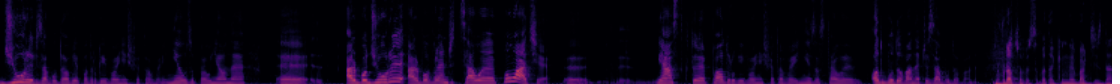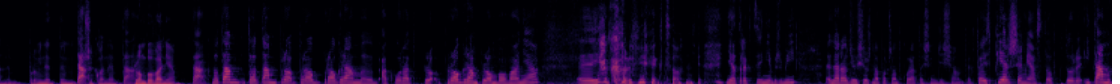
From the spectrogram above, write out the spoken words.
dziury w zabudowie po II wojnie światowej, nieuzupełnione albo dziury, albo wręcz całe połacie miast, które po II wojnie światowej nie zostały odbudowane czy zabudowane. Wrocław jest chyba takim najbardziej znanym, prominentnym tak, przykładem tak, plombowania. Tak, no tam, to, tam pro, pro, program, akurat program plombowania, y, jakkolwiek to nie, nieatrakcyjnie brzmi, narodził się już na początku lat 80. To jest pierwsze miasto, w który i tam,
